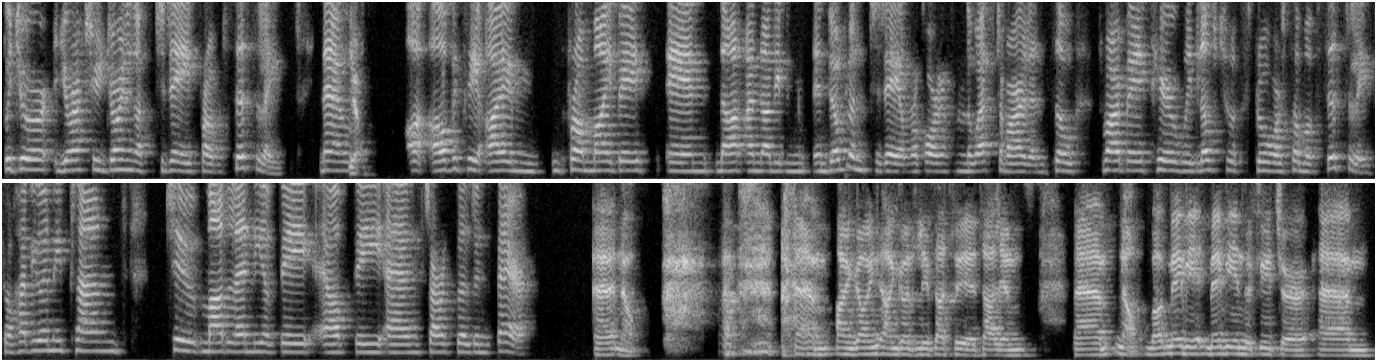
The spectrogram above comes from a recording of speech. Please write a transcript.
but you're you're actually joining us today from Sicily. Now, yeah obviously I'm from my base in not I'm not even in Dublin today. I'm recording from the west of Ireland. So from our base here, we'd love to explore some of Sicily. So have you any plans to model any of the of the uh, historic buildings there? Uh, no. um, I'm going. I'm going to leave that to the Italians. Um, no, but maybe maybe in the future. Um,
